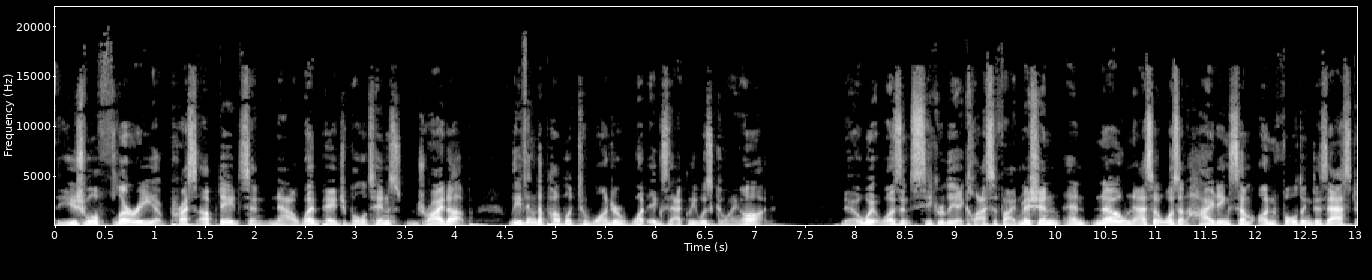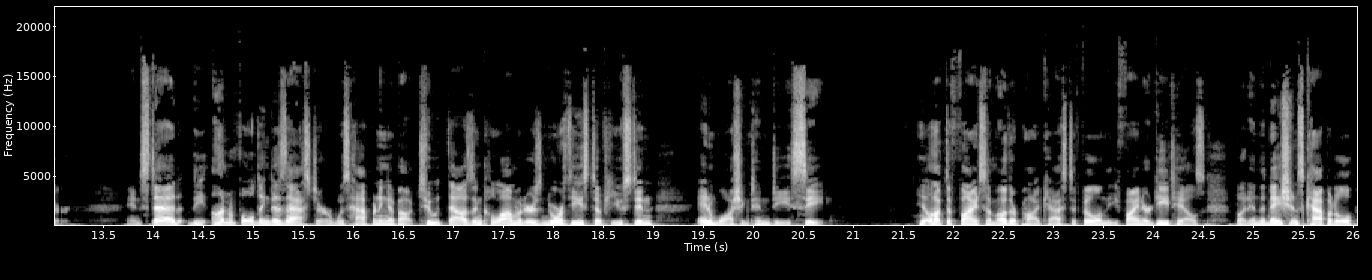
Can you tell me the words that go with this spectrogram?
The usual flurry of press updates and now webpage bulletins dried up, leaving the public to wonder what exactly was going on. No, it wasn't secretly a classified mission, and no, NASA wasn't hiding some unfolding disaster. Instead, the unfolding disaster was happening about 2,000 kilometers northeast of Houston in Washington, D.C. You'll have to find some other podcast to fill in the finer details, but in the nation's capital,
